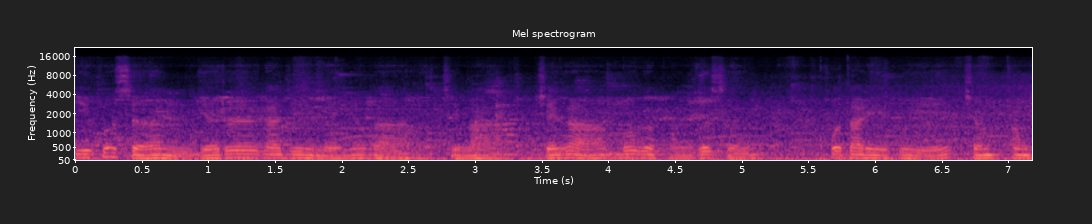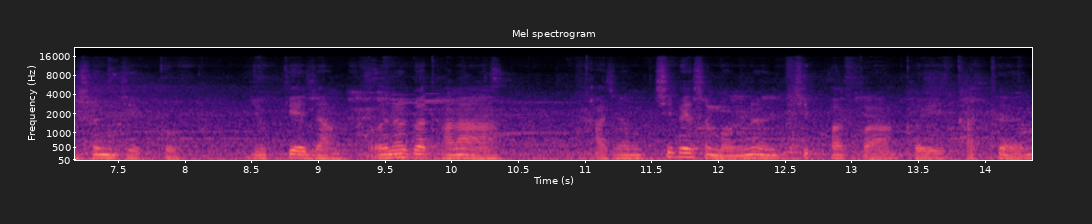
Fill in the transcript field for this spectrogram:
이곳은 여러 가지 메뉴가 있지만 제가 먹어본 것은 코다리구이, 전통 선지국, 육개장 어느 것 하나 가정 집에서 먹는 집밥과 거의 같은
